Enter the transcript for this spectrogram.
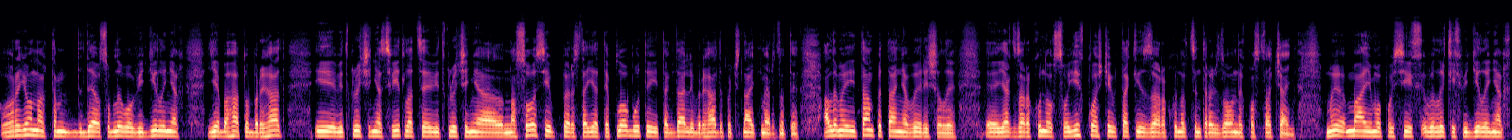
В районах, там, де особливо в відділеннях, є багато бригад, і відключення світла це відключення насосів, перестає тепло бути і так далі. Бригади починають мерзнути. Але ми і там питання вирішили е, як за рахунок своїх коштів, так і за рахунок централізованих постачань. Ми маємо по всіх великих відділеннях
